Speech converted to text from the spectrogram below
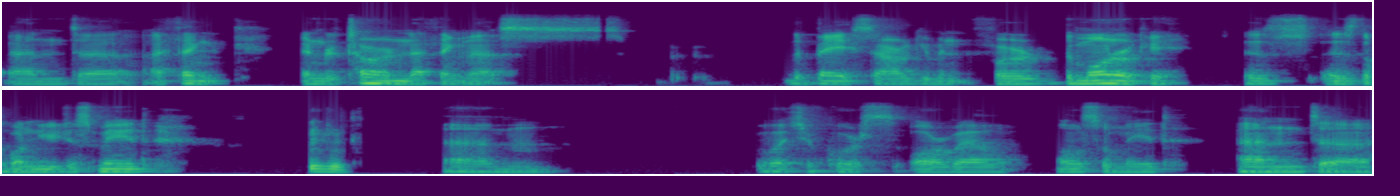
and uh, I think in return I think that's the best argument for the monarchy is is the one you just made, Mhm. um, which of course Orwell also made, and uh,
